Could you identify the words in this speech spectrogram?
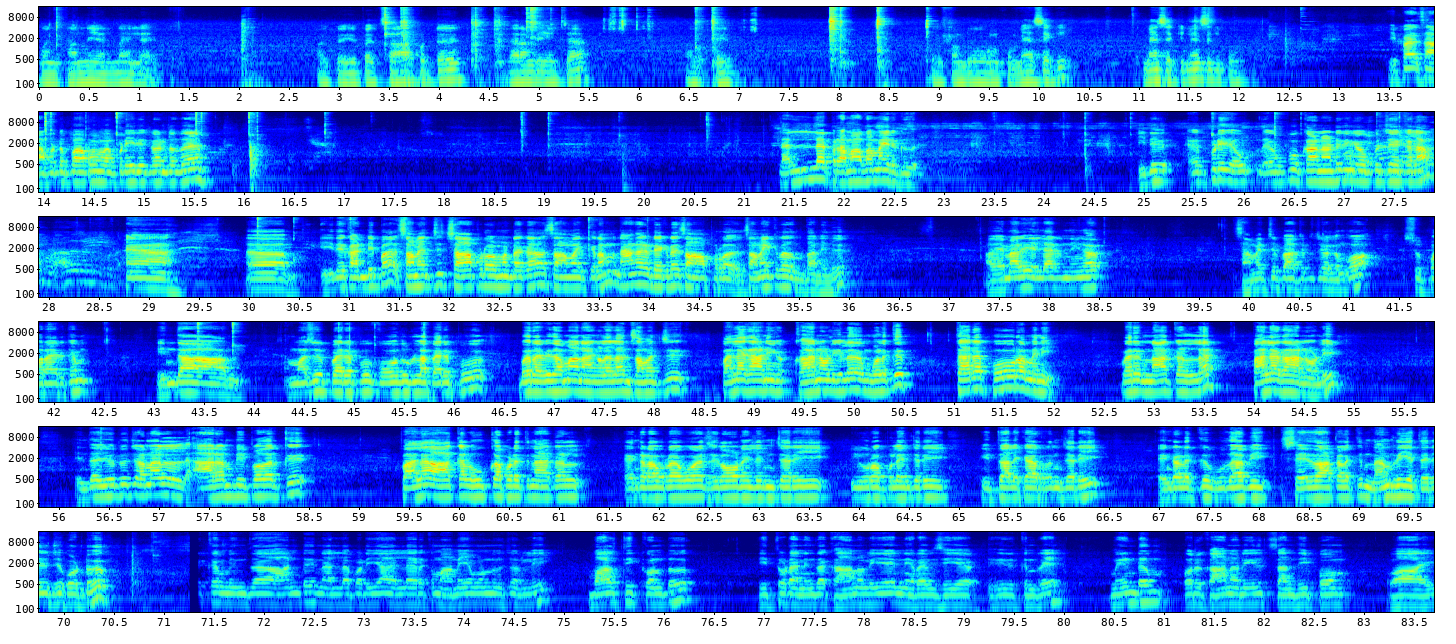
கொஞ்சம் தண்ணி இருந்தால் இல்லை. ஓகே இப்போ சாப்பிட்டு திறந்து வச்சா ஓகே கொண்டு போகும் மேசைக்கு மேசைக்கு மேசைக்கு போ. இப்போ சாப்பிட்டு பார்ப்போம் எப்படி இருக்குன்றது. நல்ல பிரமாதமாக இருக்குது. இது எப்படி உப்பு- காணாட்டு நீங்கள் உப்பு சேர்க்கலாம். ஆஹ், இது கண்டிப்பாக சமைச்சு சாப்பிடுவோம்ட்டாக்கா சமைக்கிறோம். நாங்கள் டெக்கடே சாப்பிட்றோம் சமைக்கிறது தான் இது அதே மாதிரி எல்லோரும் நீங்கள் சமைச்சு பார்த்துட்டு சொல்லுங்க. சூப்பராக இருக்கும் இந்த மசு பருப்பு கோதுள்ள பருப்பு வேறு விதமாக நாங்களெல்லாம் சமைச்சு பல காணி காணொளிகளை உங்களுக்கு தர போகிற மணி வரும் நாட்களில் பல காணொளி. இந்த யூடியூப் சேனல் ஆரம்பிப்பதற்கு பல ஆக்கள் ஊக்கப்படுத்தினார்கள் எங்களோட உறவு சிலோனிலும் சரி யூரோப்பிலும் சரி இத்தாலிக்காரரும் சரி எங்களுக்கு உதவி செய்தாக்களுக்கு நன்றியை தெரிவித்து கொண்டு இந்த ஆண்டு நல்லபடியாக எல்லாருக்கும் அமையணும்னு சொல்லி வாழ்த்தி கொண்டு இத்துடன் இந்த காணொலியை நிறைவு செய்ய இருக்கின்றேன் மீண்டும் ஒரு காணொளியில் சந்திப்போம் வாய்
